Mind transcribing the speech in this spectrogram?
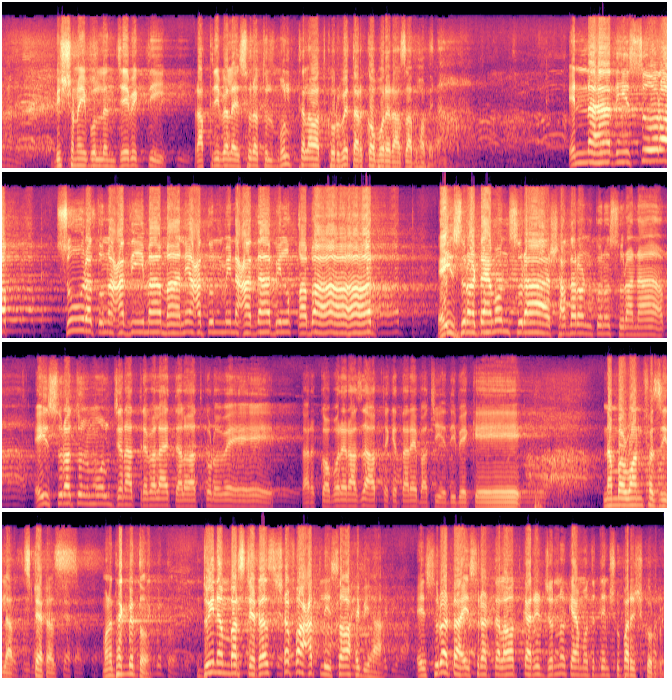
বিশ্বনবী বললেন, যে ব্যক্তি রাত্রিবেলায় সুরাতুল মুলক তেলাওয়াত করবে, তার কবরের আজাব হবে না। ইন্না হাযিহি সূরা সূরাতুন আযীমা মানিআতুন মিন আযাবিল কবর এই সূরাটা এমন সূরা, সাধারণ কোন সূরা না। এই সূরাতুল মুলক যে রাত্রেবেলায় তেলাওয়াত করবে, তার কবরের আযাব থেকে তারে বাঁচিয়ে দিবে কে? নাম্বার ওয়ান ফাজিলাত স্ট্যাটাস মনে থাকবে তো? দুই নাম্বার স্ট্যাটাস শাফাআতলি সাহেবিহা। এই সূরাটা, এই সূরার তেলাওয়াতকারীর জন্য কিয়ামতের দিন সুপারিশ করবে।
